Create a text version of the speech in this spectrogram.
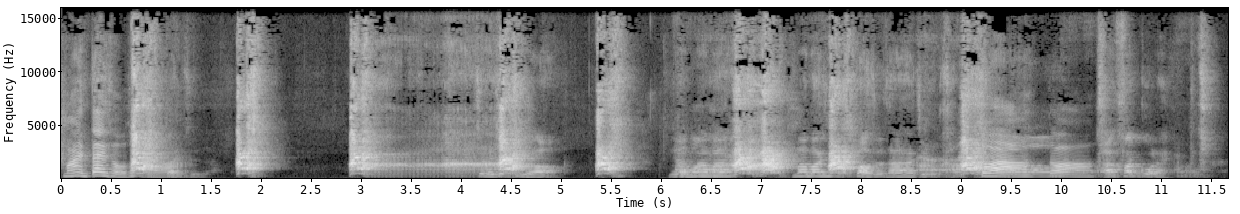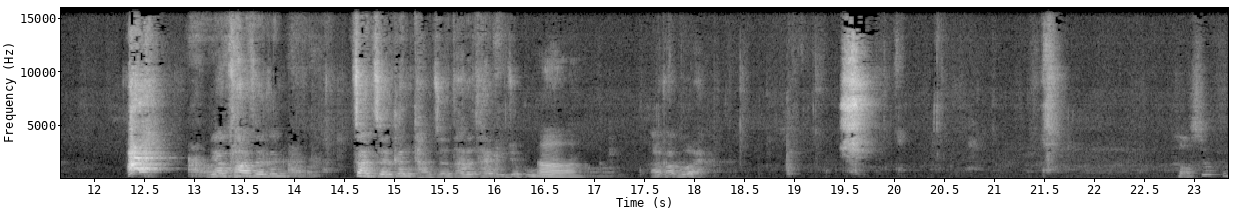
妈，你戴手套带啊？着的。这个就是哈，你看妈妈，妈妈抱着它，它就有靠，对啊，对啊，然后翻过来。你看趴着跟站着跟躺着，它的态度就不一样。嗯，然后翻过来，好舒服。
